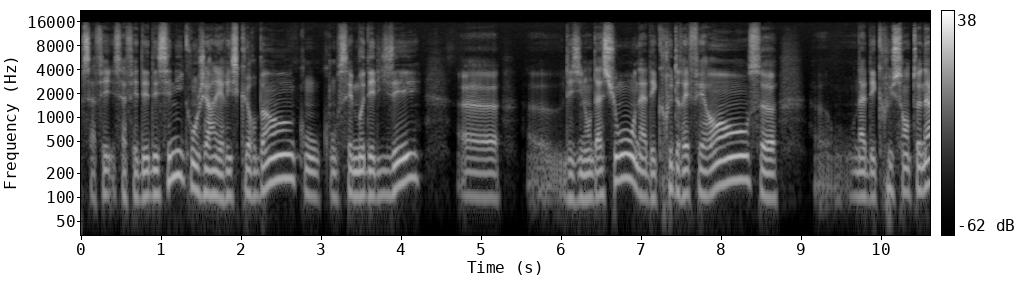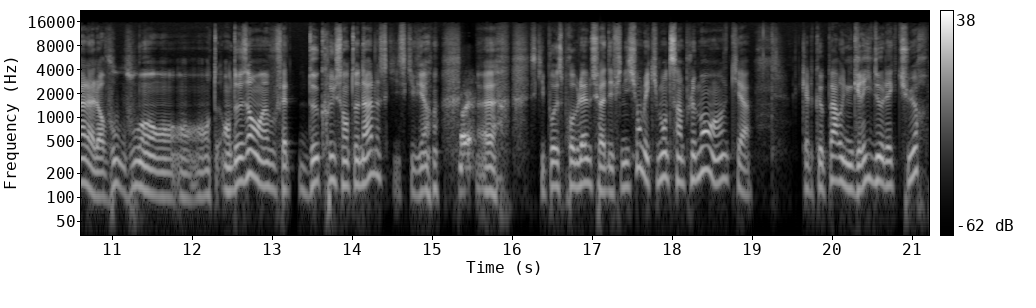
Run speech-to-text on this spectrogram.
ça, fait, ça fait des décennies qu'on gère les risques urbains, qu'on sait modéliser. Euh, euh, des inondations, on a des crues de référence, on a des crues centenales. Alors vous, vous en, deux ans, hein, vous faites deux crues centenales, ce qui, ce qui vient, euh, ce qui pose problème sur la définition, mais qui montre simplement hein, qu'il y a quelque part une grille de lecture,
